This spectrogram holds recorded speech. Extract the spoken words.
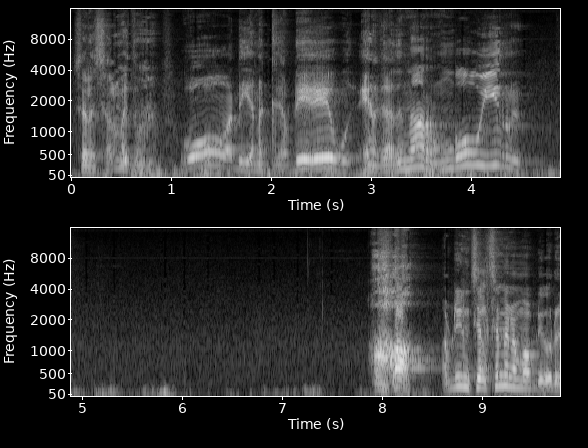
சில சமயத்து ஓ அது எனக்கு அப்படியே எனக்கு அதுனா ரொம்ப உயிர். ஆஹா! அப்படின்னு சில சமயம் நம்ம அப்படி ஒரு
